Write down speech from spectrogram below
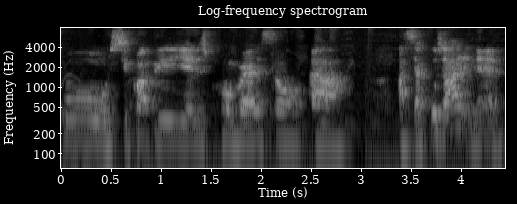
o Ciclope e eles conversam, ah, a se acusarem, né?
